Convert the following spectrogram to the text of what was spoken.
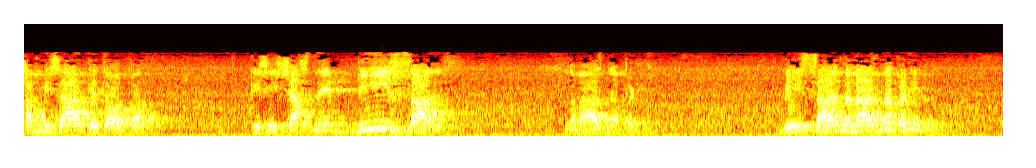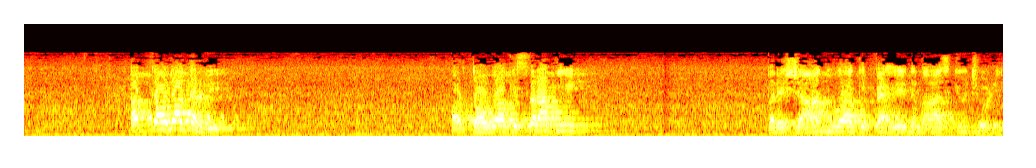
اب مثال کے طور پر کسی شخص نے بیس سال نماز نہ پڑھی، بیس سال نماز نہ پڑھی، اب توبہ کر لی۔ اور توبہ کس طرح کی؟ پریشان ہوا کہ پہلے نماز کیوں چھوڑی؟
